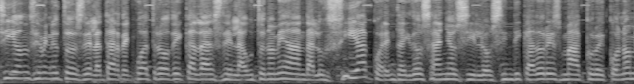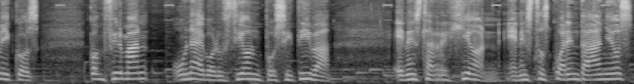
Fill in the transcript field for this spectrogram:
3 y 11 minutos de la tarde, cuatro décadas de la autonomía de Andalucía, 42 años y los indicadores macroeconómicos confirman una evolución positiva en esta región. En estos 40 años,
